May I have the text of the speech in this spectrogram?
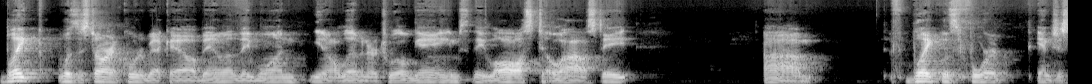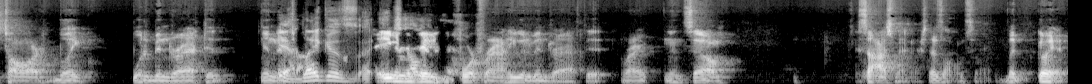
Blake was a starting quarterback at Alabama. They won, you know, 11 or 12 games. They lost to Ohio State. Um, Blake was four inches taller. Blake would have been drafted in the yeah. Top. Blake is even if it was the fourth round, he would have been drafted, right? And so size matters. That's all I'm saying. But go ahead.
